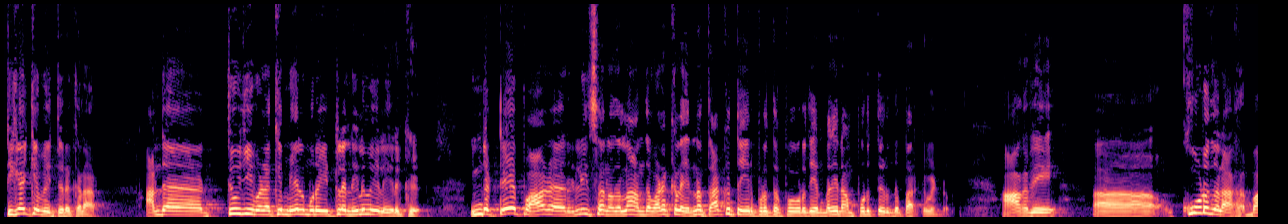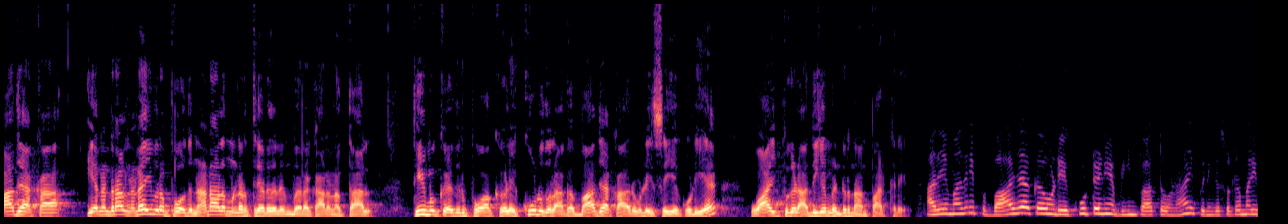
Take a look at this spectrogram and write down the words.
திகைக்க வைத்திருக்கிறார். அந்த டூ ஜி வழக்கு மேல்முறையீட்டில் நிலுவையில் இருக்குது இந்த டேப் ஆழ ரிலீஸ் ஆனதெல்லாம் அந்த வழக்கில் என்ன தாக்கத்தை ஏற்படுத்த போகிறது என்பதை நாம் பொறுத்திருந்து பார்க்க வேண்டும். ஆகவே கூடுதலாக பாஜக ஏனென்றால் நடைபெறப்போது நாடாளுமன்ற தேர்தல் என்கிற காரணத்தால். திமுக எதிர்ப்பு வாக்குகளை கூடுதலாக பாஜக அறுவடை செய்யக்கூடிய வாய்ப்புகள் அதிகம் என்று நான் பார்க்கிறேன். அதே மாதிரி இப்போ பாஜகவுடைய கூட்டணி அப்படின்னு பார்த்தோம்னா இப்போ நீங்க சொல்ற மாதிரி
